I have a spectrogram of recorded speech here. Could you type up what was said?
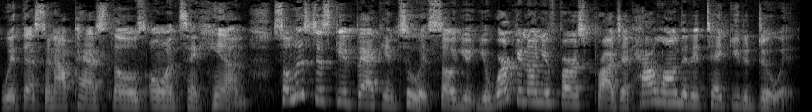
with us and I'll pass those on to him. So let's just get back into it. So you're, you're working on your first project. How long did it take you to do it?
